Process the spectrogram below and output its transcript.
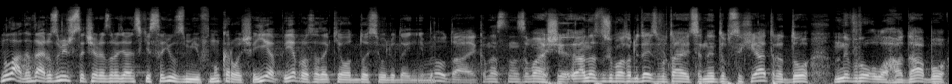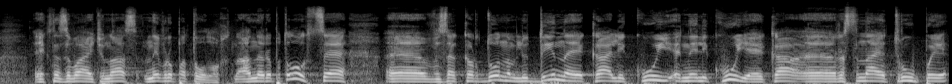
Ну ладно, да, розумієш, це через Радянський Союз, міф. Ну, коротше, є, є просто таке от досі у людей, ніби. Ну так, як нас називає ще. А нас дуже багато людей звертаються не до психіатра, до невролога, да, бо як називають у нас невропатолог. А невропатолог це е, за кордоном людина, яка лікує, не лікує, яка е, розтинає трупи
